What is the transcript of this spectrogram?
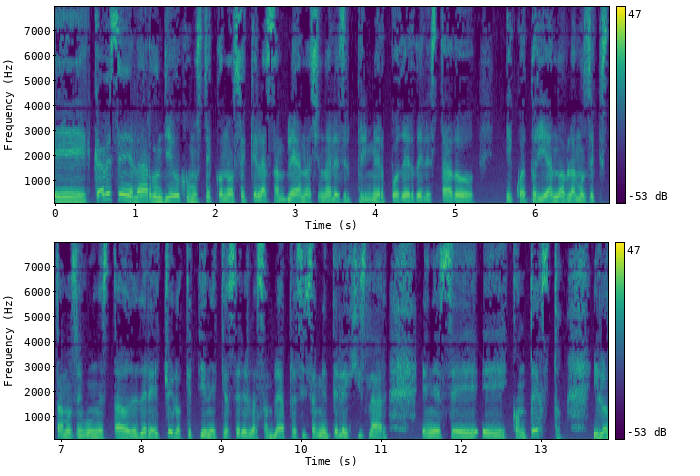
Eh, cabe señalar, don Diego, como usted conoce, que la Asamblea Nacional es el primer poder del Estado ecuatoriano. Hablamos de que estamos en un Estado de Derecho y lo que tiene que hacer es la Asamblea precisamente legislar en ese eh, contexto. Y lo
